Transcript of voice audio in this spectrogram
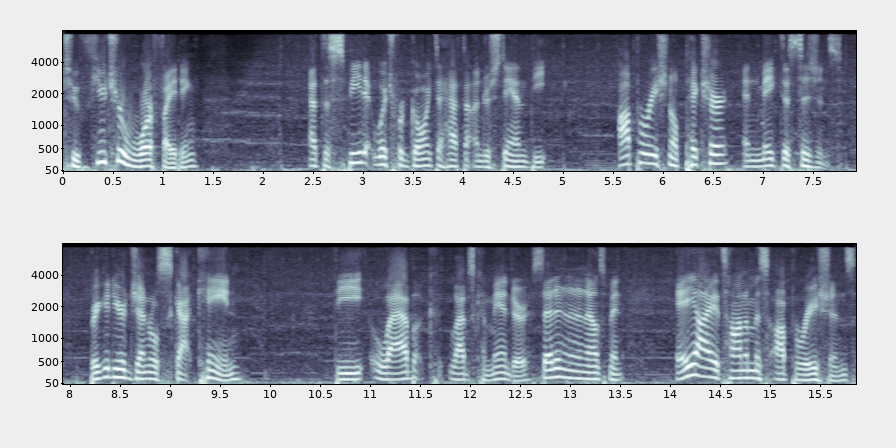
to future warfighting at the speed at which we're going to have to understand the operational picture and make decisions. Brigadier General Scott Cain, the lab lab's commander, said in an announcement, AI autonomous operations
